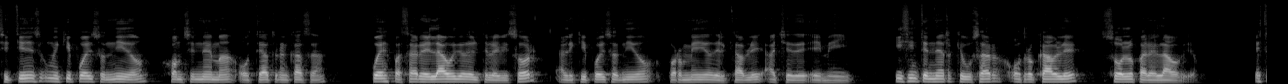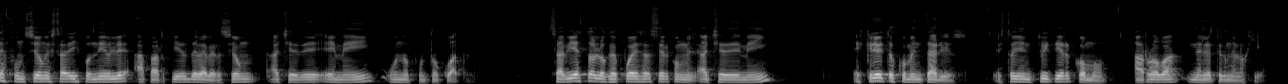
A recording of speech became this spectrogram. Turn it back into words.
si tienes un equipo de sonido, home cinema o teatro en casa, puedes pasar el audio del televisor al equipo de sonido por medio del cable HDMI y sin tener que usar otro cable solo para el audio. Esta función está disponible a partir de la versión HDMI 1.4. ¿Sabías todo lo que puedes hacer con el HDMI? Escribe tus comentarios. Estoy en Twitter como arroba nelotecnología.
